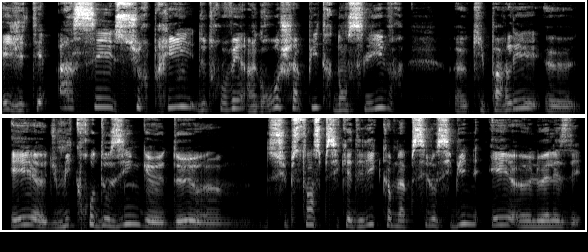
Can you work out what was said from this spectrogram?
et j'étais assez surpris de trouver un gros chapitre dans ce livre qui parlait et du microdosing de substances psychédéliques comme la psilocybine et le LSD.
